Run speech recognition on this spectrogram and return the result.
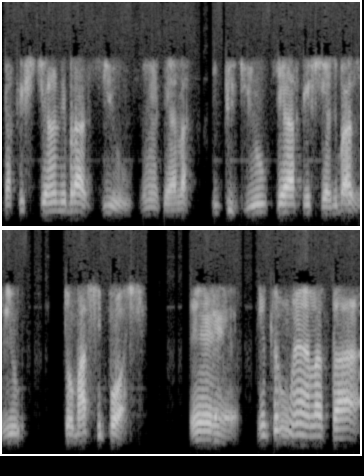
da Cristiane Brasil, né, que ela impediu que a Cristiane Brasil tomasse posse. É, então ela está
